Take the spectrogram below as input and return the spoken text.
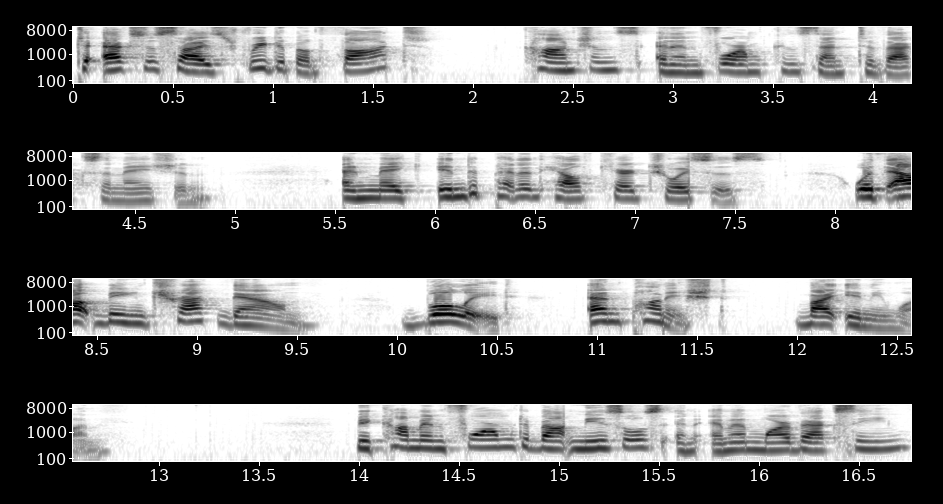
to exercise freedom of thought, conscience, and informed consent to vaccination and make independent healthcare choices without being tracked down, bullied, and punished by anyone. Become informed about measles and MMR vaccine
